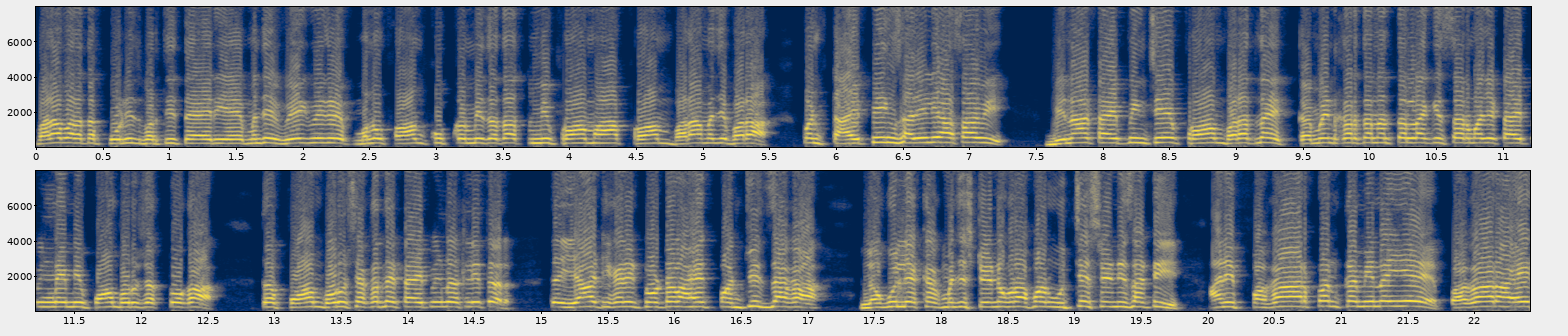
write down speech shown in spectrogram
बरोबर आता पोलीस भरती तयारी आहे. म्हणजे वेगवेगळे. म्हणून फॉर्म खूप कमी जातात. तुम्ही फॉर्म हा फॉर्म भरा म्हणजे भरा. पण टायपिंग झालेली असावी. बिना टायपिंगचे फॉर्म भरत नाहीत. कमेंट करता नंतरला की सर माझे टायपिंग नाही. मी फॉर्म भरू शकतो का? तर फॉर्म भरू शकत नाही टायपिंग नसली तर. तर या ठिकाणी टोटल आहेत पंचवीस जागा. लघुलेखक म्हणजे स्टेनोग्राफर उच्च श्रेणीसाठी. आणि पगार पण कमी नाहीये. पगार आहे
